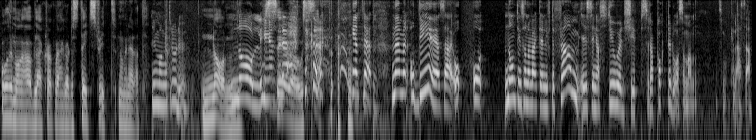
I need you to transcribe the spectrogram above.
Och hur många har Blackrock, Vanguard och State Street nominerat? Hur många tror du? Noll. Noll. Helt Zero. rätt. Helt rätt. Nej, men, och det är så här, och, och någonting som de verkligen lyfter fram i sina stewardshipsrapporter som, man, som man kan läsa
